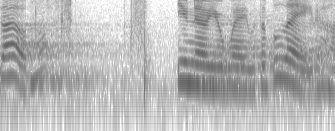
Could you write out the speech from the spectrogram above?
So, you know your way with a blade, huh?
